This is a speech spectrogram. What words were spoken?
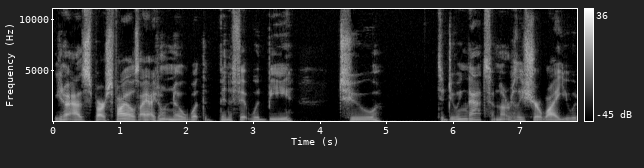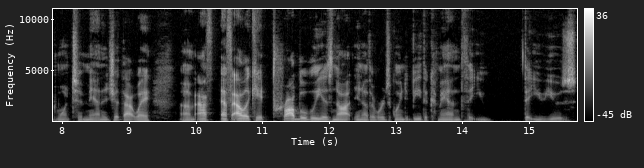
you know, as sparse files. I, I don't know what the benefit would be to to doing that. I'm not really sure why you would want to manage it that way. Um, allocate probably is not, in other words, going to be the command that you that you use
